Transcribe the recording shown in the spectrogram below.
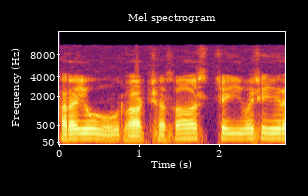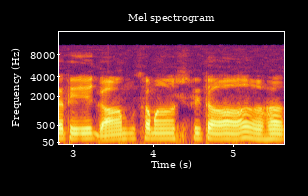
हरयो राक्षसाश्चैव शेरते गाम् समाश्रिताः।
